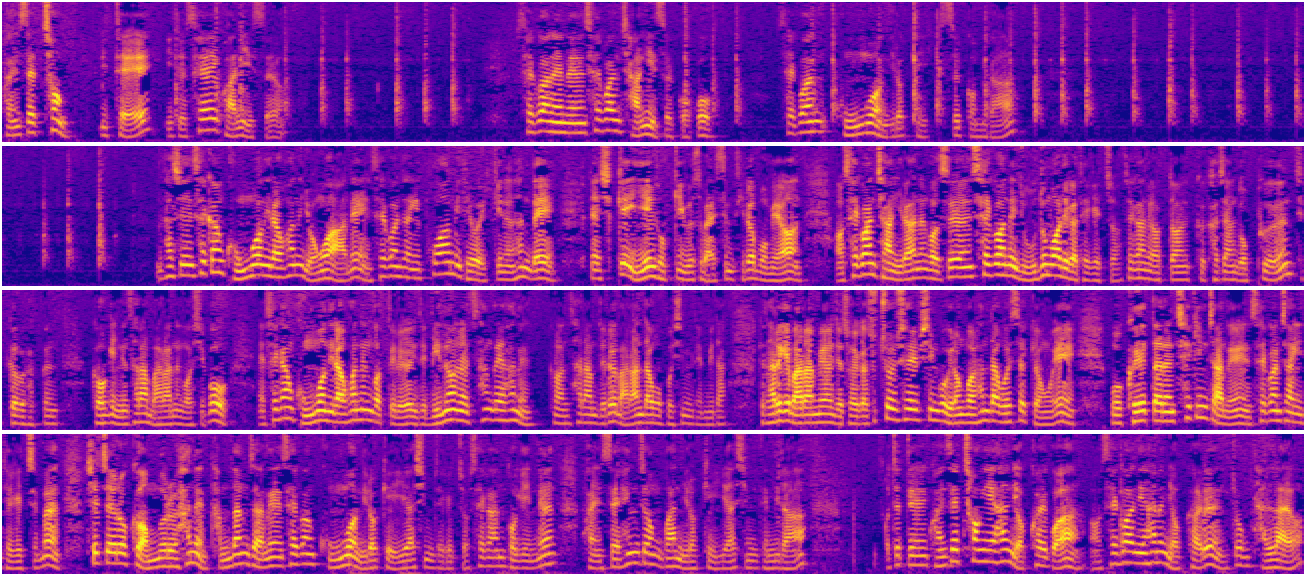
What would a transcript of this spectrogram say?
관세청 밑에 이제 세관이 있어요. 세관에는 세관장이 있을 거고 세관 공무원 이렇게 있을 겁니다. 사실 세관 공무원이라고 하는 용어 안에 세관장이 포함이 되어 있기는 한데 쉽게 이해를 돕기 위해서 말씀드려보면 어, 세관장이라는 것은 세관의 우두머리가 되겠죠. 세관의 어떤 그 가장 높은 직급을 갖은 거기 있는 사람 말하는 것이고 예, 세관 공무원이라고 하는 것들을 이제 민원을 상대하는 그런 사람들을 말한다고 보시면 됩니다. 다르게 말하면 이제 저희가 수출 수입 신고 이런 걸 한다고 했을 경우에 뭐 그에 따른 책임자는 세관장이 되겠지만 실제로 그 업무를 하는 담당자는 세관 공무원 이렇게 이해하시면 되겠죠. 세관 거기 있는 관세 행정관 이렇게 이해하시면 됩니다. 어쨌든 관세청이 하는 역할과 어, 세관이 하는 역할은 좀 달라요.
